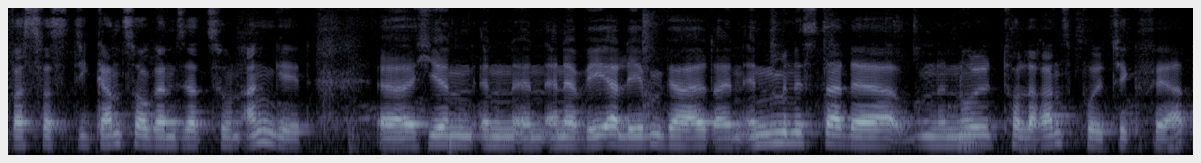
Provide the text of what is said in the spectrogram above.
was, was die ganze Organisation angeht. Äh, hier in, in, in, NRW erleben wir halt einen Innenminister, der eine Null-Toleranz-Politik fährt.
